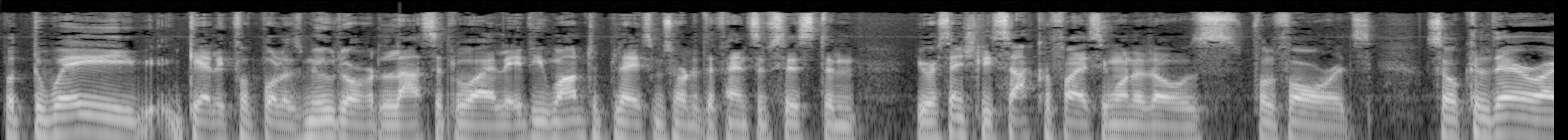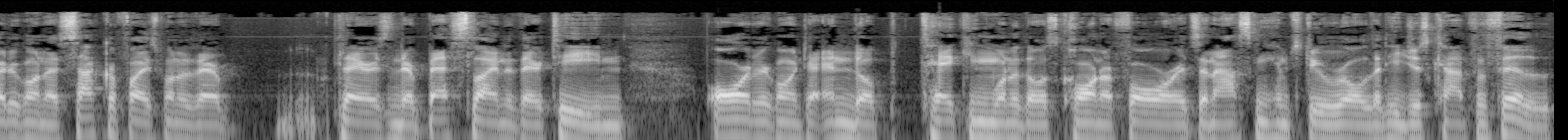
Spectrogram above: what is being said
But the way Gaelic football has moved over the last little while, if you want to play some sort of defensive system, you're essentially sacrificing one of those full forwards. So Kildare are either going to sacrifice one of their players in their best line of their team, or they're going to end up taking one of those corner forwards and asking him to do a role that he just can't fulfil.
